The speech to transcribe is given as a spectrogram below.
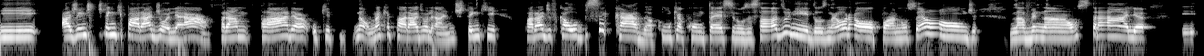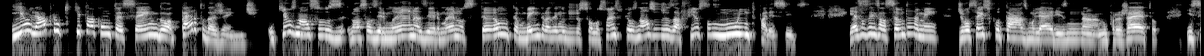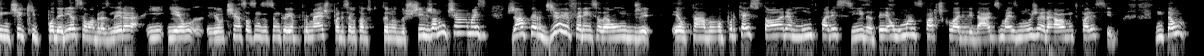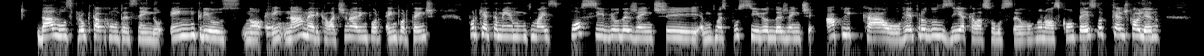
e a gente tem que parar de olhar pra, para o que. Não, não é que é parar de olhar, a gente tem que parar de ficar obcecada com o que acontece nos Estados Unidos, na Europa, não sei aonde, na, na Austrália e olhar para o que está acontecendo perto da gente. O que os nossos nossas irmãs e irmãos estão também trazendo de soluções, porque os nossos desafios são muito parecidos. E essa sensação também de você escutar as mulheres na, no projeto e sentir que poderia ser uma brasileira, e, e eu, eu tinha essa sensação que eu ia para o México, parecia que eu estava escutando do Chile, já não tinha mais, já perdi a referência de onde eu estava, porque a história é muito parecida, tem algumas particularidades, mas no geral é muito parecido. Então, dar luz para o que está acontecendo entre os no, em, na América Latina import, é importante porque também é muito mais possível da gente é muito mais possível da gente aplicar ou reproduzir aquela solução no nosso contexto do que a gente ficar olhando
